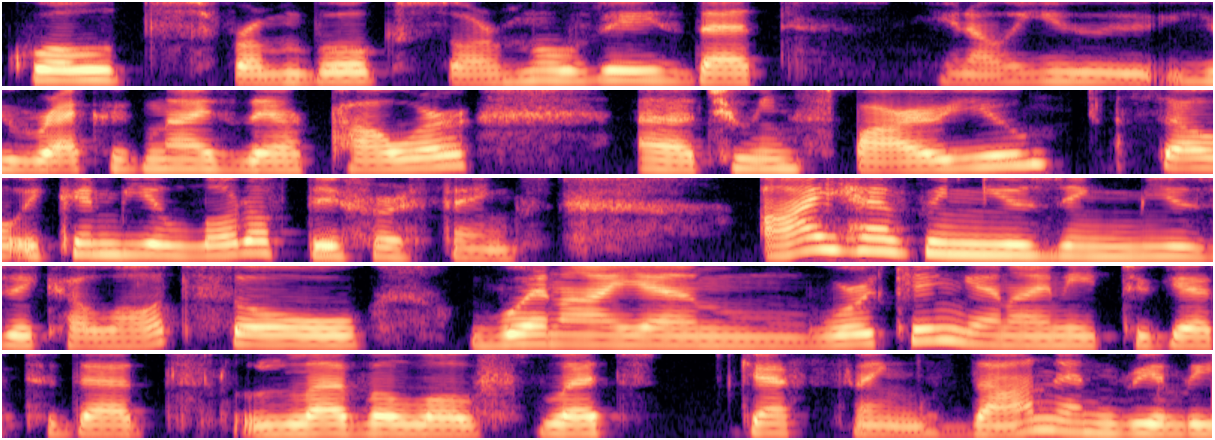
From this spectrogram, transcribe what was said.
quotes from books or movies that you know you you recognize their power uh, to inspire you. So it can be a lot of different things. I have been using music a lot so when i am working and i need to get to that level of let's get things done and really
